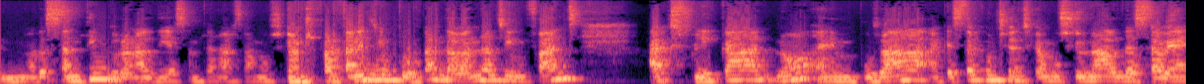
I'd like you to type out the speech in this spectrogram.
nosaltres sentim durant el dia centenars d'emocions. Per tant, és important davant dels infants explicar, no? em posar aquesta consciència emocional de saber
